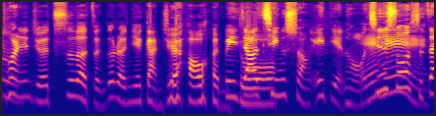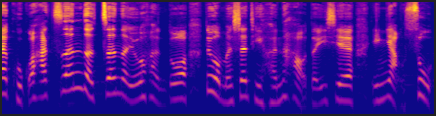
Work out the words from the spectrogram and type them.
突然间觉得吃了整个人也感觉好很多，比较清爽一点哦。其实说实在，苦瓜它真的真的有很多对我们身体很好的一些营养素，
